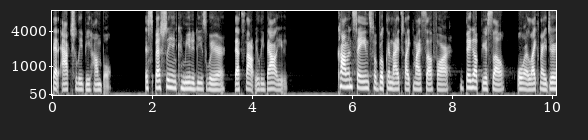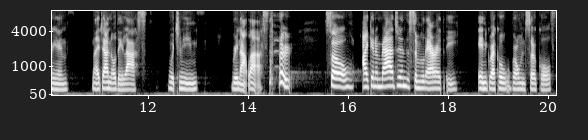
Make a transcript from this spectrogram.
than actually be humble, especially in communities where that's not really valued. Common sayings for Brooklynites like myself are big up yourself, or like Nigerians, Naija know they last, which means we're not last. so I can imagine the similarity in Greco Roman circles,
